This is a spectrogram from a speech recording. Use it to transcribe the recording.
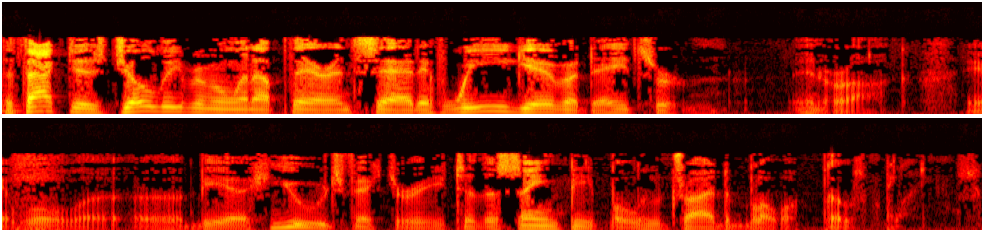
The fact is, Joe Lieberman went up there and said, if we give a date certain in Iraq, it will uh, uh, be a huge victory to the same people who tried to blow up those planes.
